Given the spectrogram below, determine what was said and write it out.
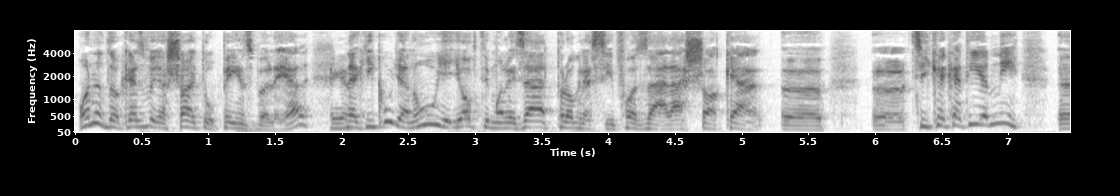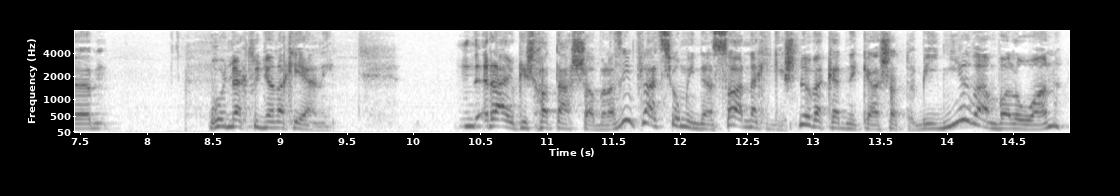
Onnantól kezdve, hogy a sajtó pénzből él, Igen. Nekik ugyanúgy egy optimalizált, progresszív hozzáállással kell ö, ö, cikkeket írni, ö, hogy meg tudjanak élni. Rájuk is hatással van az infláció, minden szar, nekik is növekedni kell, stb. Nyilvánvalóan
